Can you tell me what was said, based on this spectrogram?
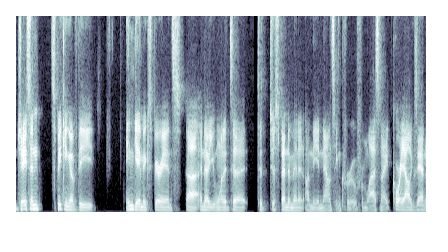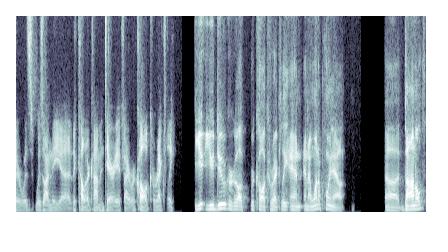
Jason, speaking of the in-game experience, uh, I know you wanted to to just spend a minute on the announcing crew from last night. Cory Alexander was was on the uh, the color commentary, if I recall correctly. You you do recall, recall correctly, and and I want to point out, uh, Donald,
